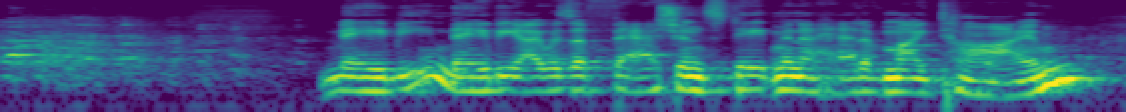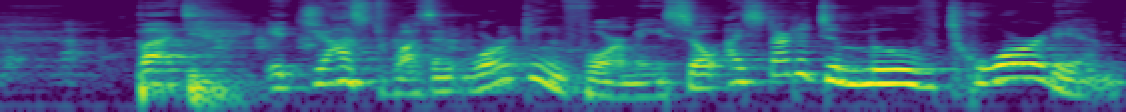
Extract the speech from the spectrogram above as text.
maybe, maybe I was a fashion statement ahead of my time. But it just wasn't working for me. So I started to move toward him,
